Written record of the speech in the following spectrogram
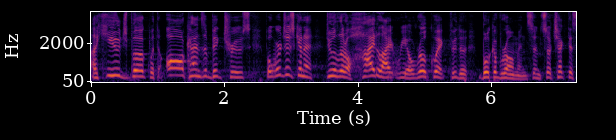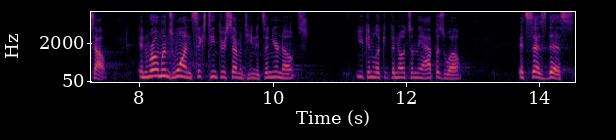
a huge book with all kinds of big truths, but we're just going to do a little highlight reel real quick through the book of Romans. And so check this out. In Romans 1 16 through 17, it's in your notes. You can look at the notes on the app as well. It says this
